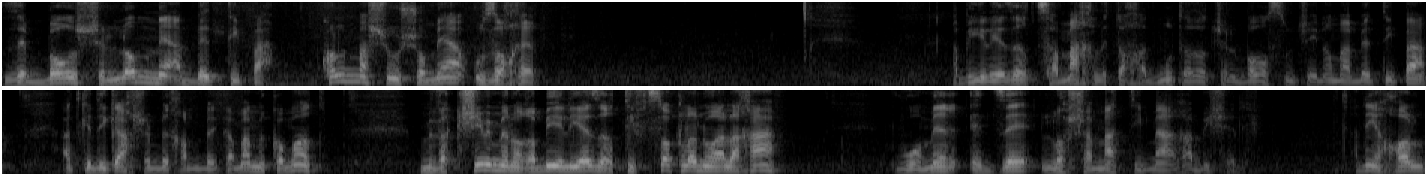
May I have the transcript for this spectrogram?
זה בור שלא מאבד טיפה. כל מה שהוא שומע, הוא זוכר. רבי אליעזר צמח לתוך הדמות הזאת של בור סוד שאינו מאבד טיפה, עד כדי כך שבכמה מקומות מבקשים ממנו רבי אליעזר, תפסוק לנו הלכה. והוא אומר, את זה לא שמעתי מהרבי שלי. אני יכול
